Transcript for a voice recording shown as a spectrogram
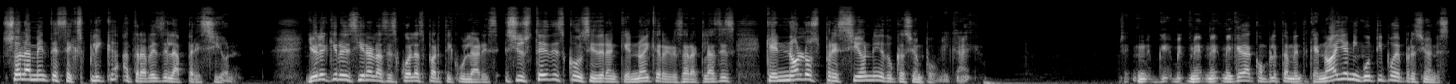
Solamente se explica a través de la presión. Yo le quiero decir a las escuelas particulares, si ustedes consideran que no hay que regresar a clases, que no los presione educación pública. ¿eh? Me, queda completamente, que no haya ningún tipo de presiones.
